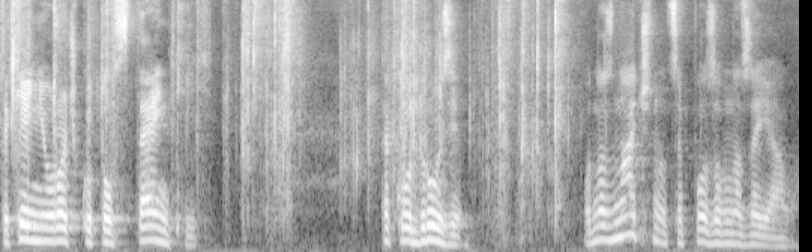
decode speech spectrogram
Такий нюрочку товстенький. Так от, друзі, однозначно це позовна заява.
